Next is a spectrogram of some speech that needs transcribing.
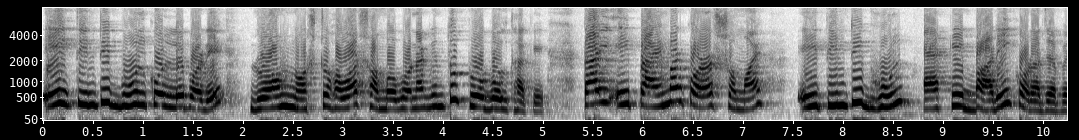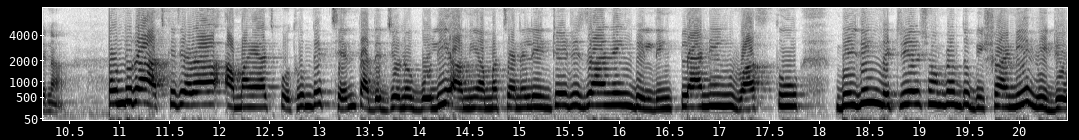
এই তিনটি ভুল করলে পরে রং নষ্ট হওয়ার সম্ভাবনা কিন্তু প্রবল থাকে। তাই এই প্রাইমার করার সময় এই তিনটি ভুল একেবারেই করা যাবে না। বন্ধুরা, আজকে যারা আমায় আজ প্রথম দেখছেন, তাদের জন্য বলি, আমি আমার চ্যানেলে interior designing building planning vastu building material সংক্রান্ত বিষয় নিয়ে ভিডিও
